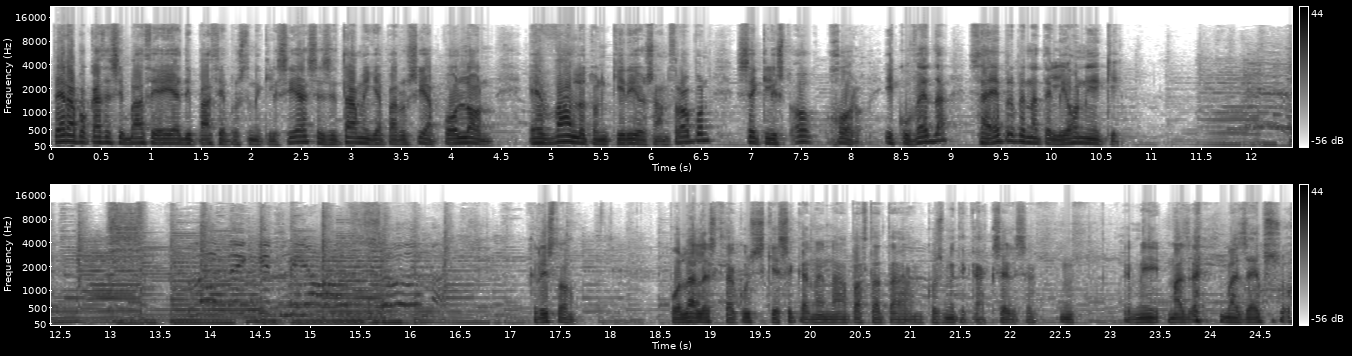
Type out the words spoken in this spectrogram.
Πέρα από κάθε συμπάθεια ή αντιπάθεια προς την Εκκλησία, συζητάμε για παρουσία πολλών ευάλωτων κυρίως ανθρώπων σε κλειστό χώρο. Η κουβέντα θα έπρεπε να τελειώνει εκεί. Χρήστο, πολλά λες και θα ακούσεις και εσύ κανένα από αυτά τα κοσμητικά, ξέρεις, ε; Ε μη μαζε, μαζέψου.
